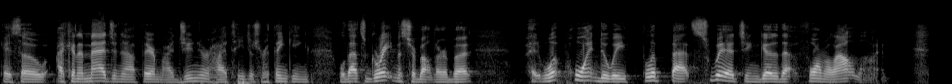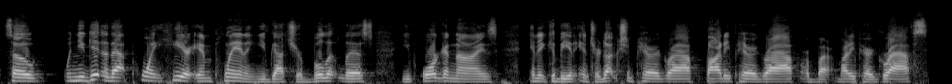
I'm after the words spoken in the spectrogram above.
Okay, so I can imagine out there my junior high teachers are thinking, well, that's great, Mr. Butler, but at what point do we flip that switch and go to that formal outline? So when you get to that point here in planning, you've got your bullet list, you've organized, and it could be an introduction paragraph, body paragraph, or body paragraphs,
